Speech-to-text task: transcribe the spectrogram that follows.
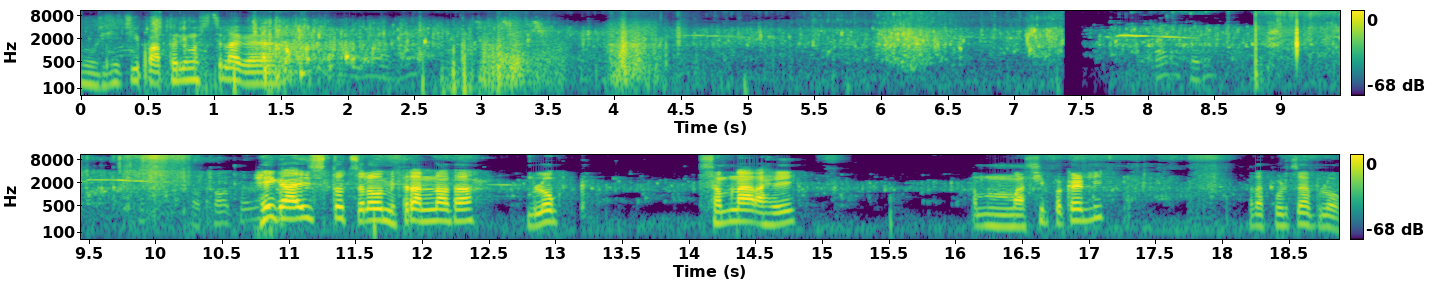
मोरीची पातळी मस्त लाग हे गाईस तो चलो मित्रांनो आता ब्लॉग संपणार आहे. माशी पकडली. आता पुढचा ब्लॉग.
